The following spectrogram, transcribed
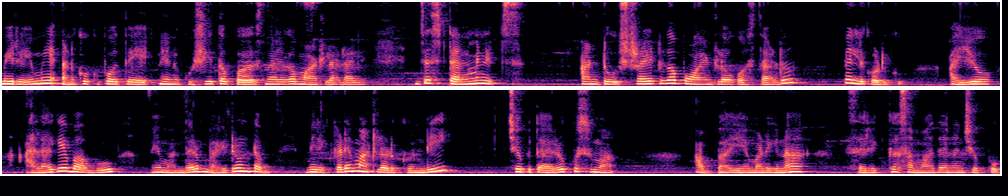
మీరేమీ అనుకోకపోతే నేను ఖుషితో పర్సనల్గా మాట్లాడాలి. Just ten minutes. అంటూ స్ట్రైట్గా పాయింట్లోకి వస్తాడు పెళ్ళికొడుకు అయ్యో అలాగే బాబు మేమందరం బయట ఉంటాం. మీరు ఇక్కడే మాట్లాడుకోండి చెబుతారు కుసుమ. అబ్బాయి ఏమడిగినా సరిగ్గా సమాధానం చెప్పు.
